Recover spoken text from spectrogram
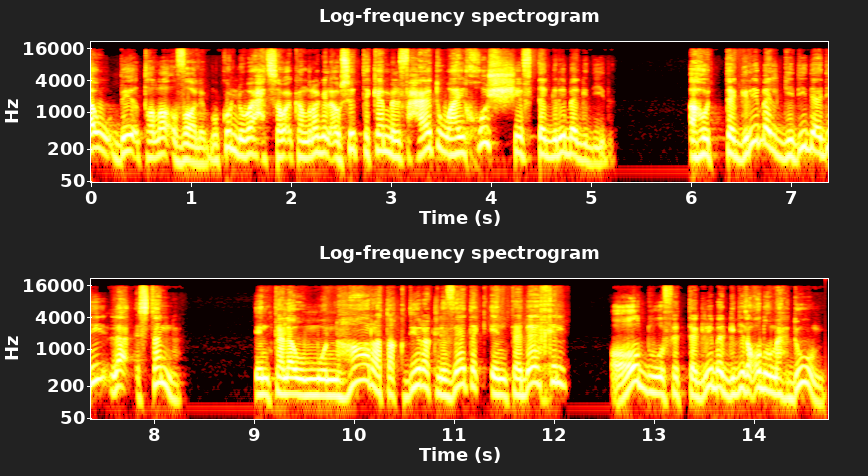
أو بطلاق ظالم. وكل واحد سواء كان راجل أو ست كمل في حياته وهيخش في تجربة جديدة. أهو التجربة الجديدة دي لا استنى. أنت لو منهار تقديرك لذاتك أنت داخل عضو في التجربة الجديدة عضو مهدوم.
